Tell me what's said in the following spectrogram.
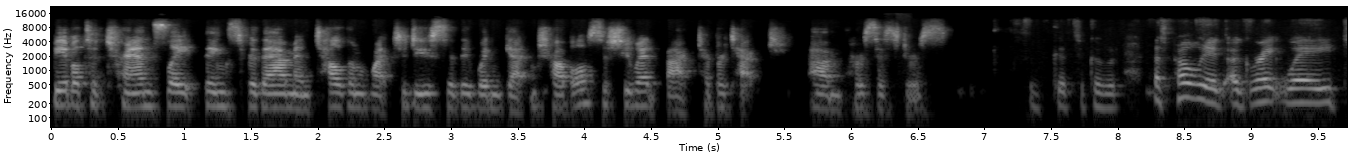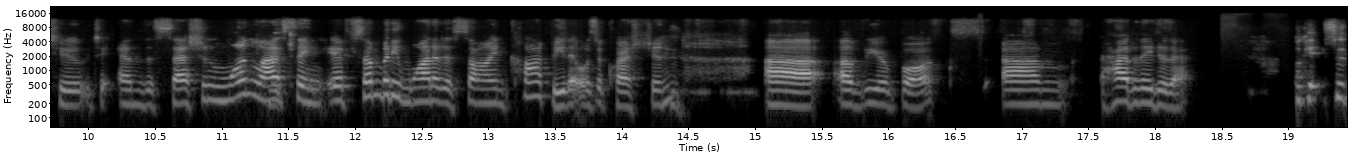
be able to translate things for them and tell them what to do so they wouldn't get in trouble. So she went back to protect um, her sisters. That's a good. That's probably a, a, great way to to end the session. One last thing: if somebody wanted a signed copy, that was a question. uh, of your books. Um, how do they do that? Okay, so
